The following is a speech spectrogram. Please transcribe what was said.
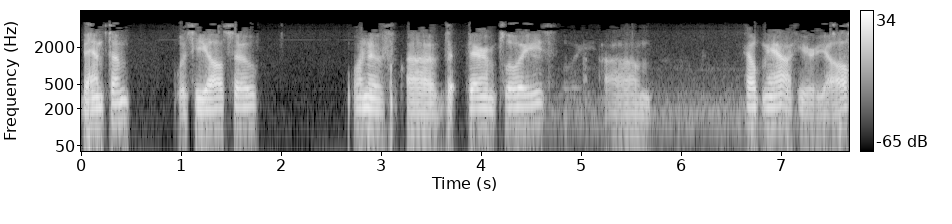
Bentham was he also one of uh, th- their employees? Um, help me out here, y'all.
